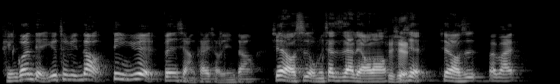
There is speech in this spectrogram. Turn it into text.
品观点 YouTube 频道，订阅、分享、开小铃铛。谢谢老师，我们下次再聊喽。谢谢，谢谢，谢谢老师，拜拜。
